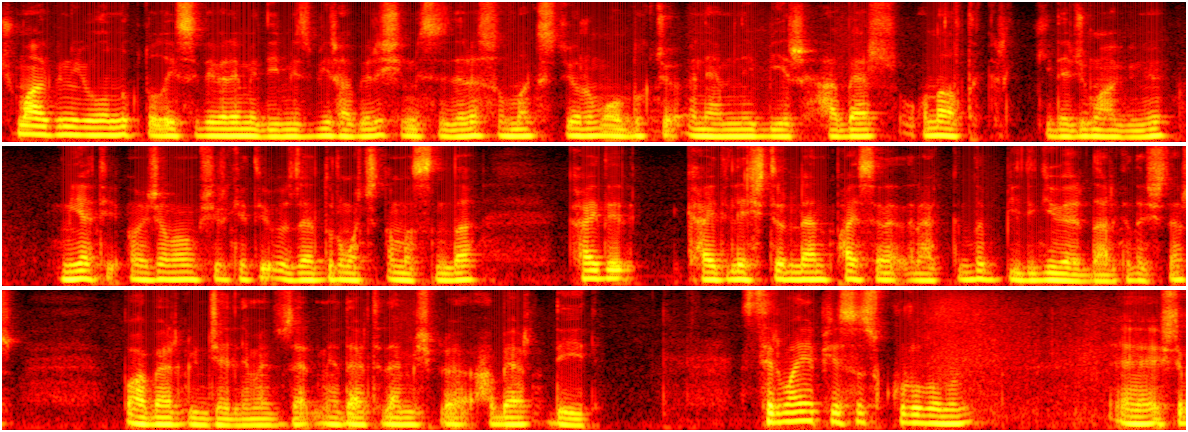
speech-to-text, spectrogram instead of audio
Cuma günü yoğunluk dolayısıyla veremediğimiz bir haberi şimdi sizlere sunmak istiyorum. Oldukça önemli bir haber. 16.42'de Cuma günü MİA Teknoloji Şirketi özel durum açıklamasında kaydı, kaydileştirilen pay senetleri hakkında bilgi verdi arkadaşlar. Bu haber güncelleme, düzeltme ya da ertelenmiş bir haber değil. Sermaye Piyasası Kurulu'nun e, işte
